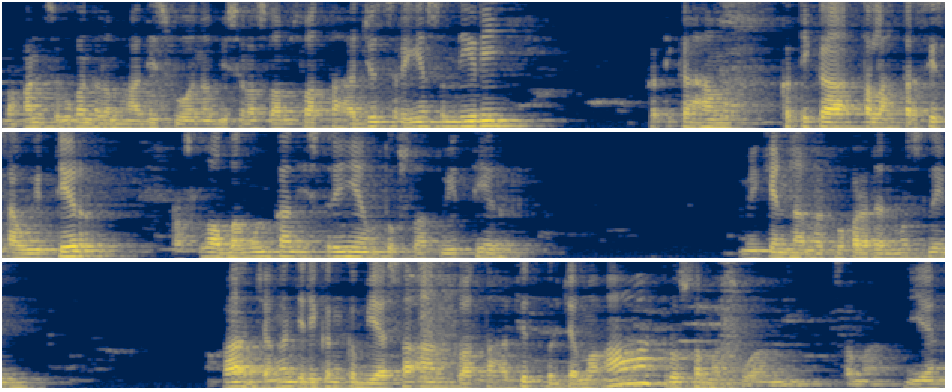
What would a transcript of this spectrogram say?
Bahkan sebutkan dalam hadis bahwa Nabi SAW sholat tahajud seringnya sendiri ketika ketika telah tersisa witir Rasulullah bangunkan istrinya untuk sholat witir demikian dalam Bukhari dan Muslim maka jangan jadikan kebiasaan sholat tahajud berjamaah terus sama suami sama dia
